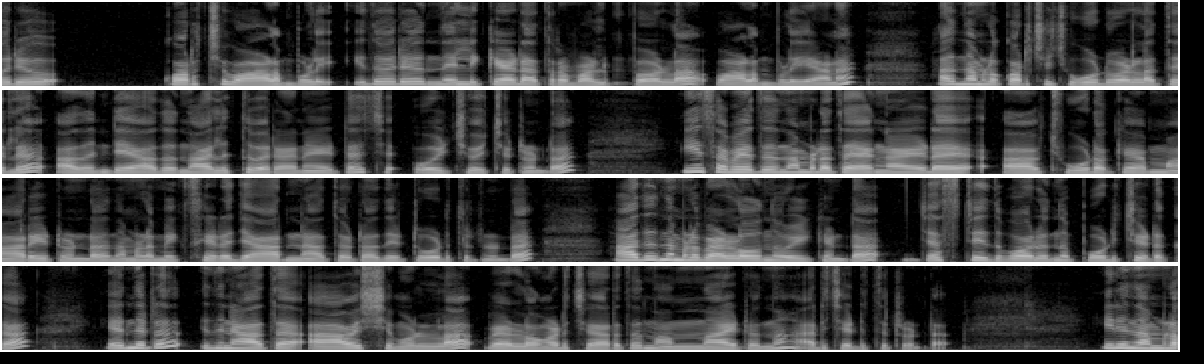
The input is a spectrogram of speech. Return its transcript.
ഒരു കുറച്ച് വാളംപുളി ഇതൊരു നെല്ലിക്കയുടെ അത്ര വലുപ്പമുള്ള വാളംപുളിയാണ്. അത് നമ്മൾ കുറച്ച് ചൂടുവെള്ളത്തിൽ അതിന്റെ അതൊന്ന് അലുത്ത് വരാനായിട്ട് ഒഴിച്ചു വെച്ചിട്ടുണ്ട്. ഈ സമയത്ത് നമ്മുടെ തേങ്ങയുടെ ആ ചൂടൊക്കെ മാറിയിട്ടുണ്ട്. നമ്മൾ മിക്സിയുടെ ജാറിനകത്തോട്ട് അത് ഇട്ട് കൊടുത്തിട്ടുണ്ട്. ആദ്യം നമ്മൾ വെള്ളമൊന്നും ഒഴിക്കണ്ട. ജസ്റ്റ് ഇതുപോലെ ഒന്ന് പൊടിച്ചെടുക്കുക. എന്നിട്ട് ഇതിനകത്ത് ആവശ്യമുള്ള വെള്ളവും കൂടെ ചേർത്ത് നന്നായിട്ടൊന്ന് അരച്ചെടുത്തിട്ടുണ്ട്. ഇനി നമ്മൾ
